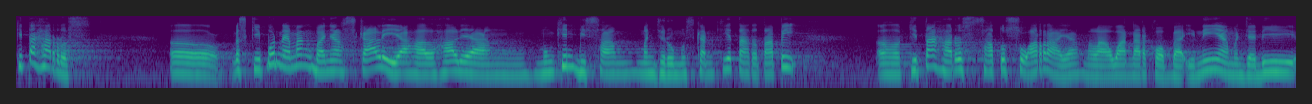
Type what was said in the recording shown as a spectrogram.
Kita harus eh, meskipun memang banyak sekali ya hal-hal yang mungkin bisa menjerumuskan kita, tetapi eh, kita harus satu suara ya melawan narkoba ini yang menjadi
